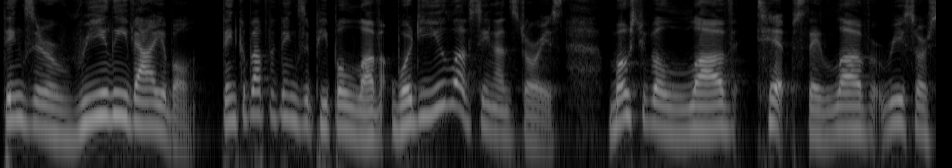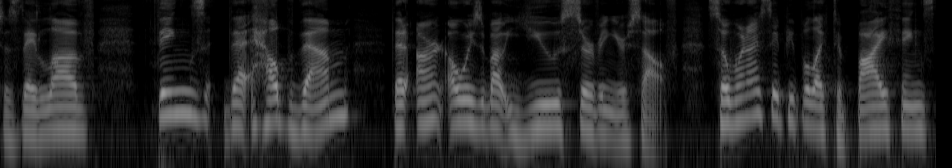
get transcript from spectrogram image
Things that are really valuable. Think about the things that people love. What do you love seeing on stories? Most people love tips. They love resources. They love things that help them that aren't always about you serving yourself. So when I say people like to buy things,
